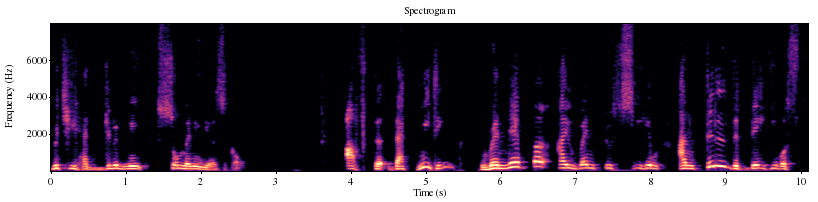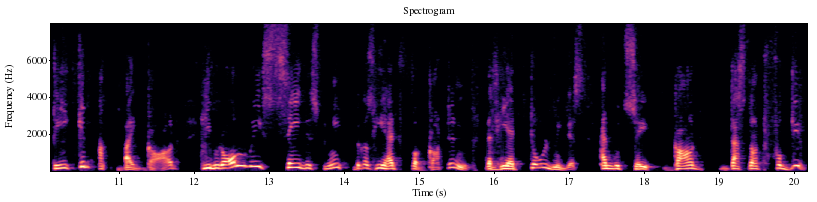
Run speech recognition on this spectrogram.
which he had given me so many years ago. After that meeting, whenever I went to see him until the day he was taken up by God, he would always say this to me because he had forgotten that he had told me this and would say, God does not forgive.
